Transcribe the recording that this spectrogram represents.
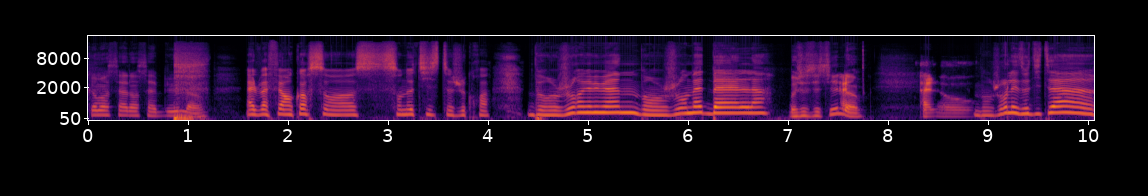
Comment ça, dans sa bulle? Elle va faire encore son, son autiste, je crois. Bonjour Emmanuel, bonjour Medbelle. Bonjour Cécile. Hello. Bonjour les auditeurs.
